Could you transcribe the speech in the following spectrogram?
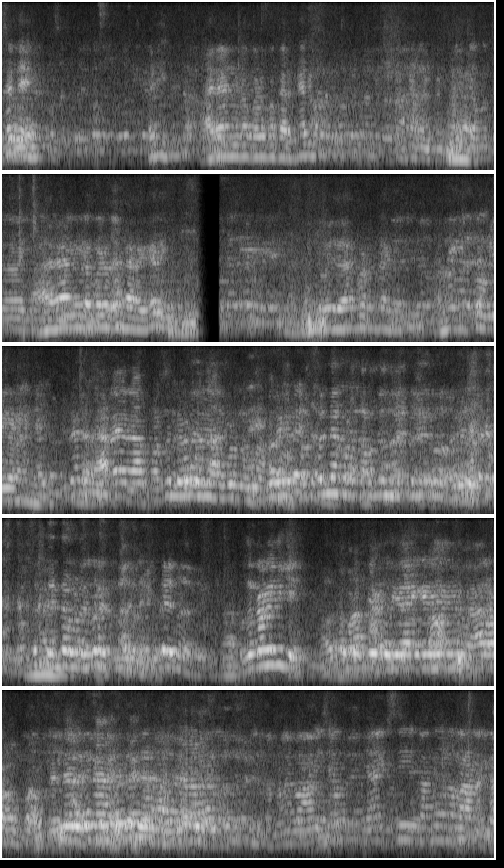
പ്രസിഡന്റ് എടി, ആരാണ് ഇവിടെ കുഴപ്പക്കാർ കയറി ആരാണ് ഇവിടെ കുഴപ്പക്കാർ കയറി എന്ത് ഒരു ഏർപ്പാടുണ്ടാക്കി അല്ലെങ്കിൽ ഇപ്പൊ വിളി തുടങ്ങി നമ്മളെ ആവശ്യം ടാക്സി തന്നുള്ളതാണല്ലോ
